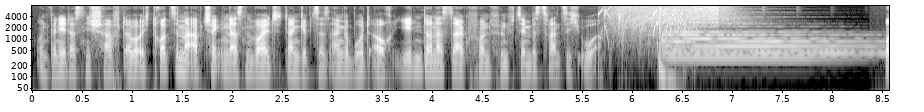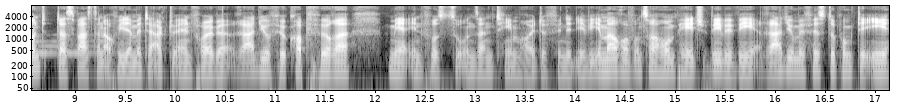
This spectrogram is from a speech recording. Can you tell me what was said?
Und wenn ihr das nicht schafft, aber euch trotzdem mal abchecken lassen wollt, dann gibt es das Angebot auch jeden Donnerstag von 15 bis 20 Uhr. Und das war's dann auch wieder mit der aktuellen Folge Radio für Kopfhörer. Mehr Infos zu unseren Themen heute findet ihr wie immer auch auf unserer Homepage www.radiomephisto.de.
